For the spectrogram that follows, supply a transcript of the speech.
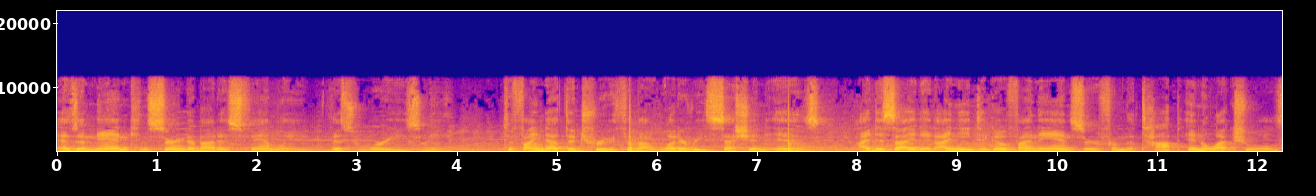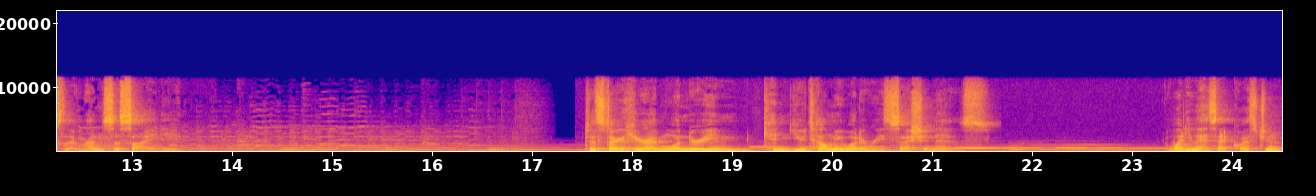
As a man concerned about his family, this worries me. To find out the truth about what a recession is, I decided I need to go find the answer from the top intellectuals that run society. To start here, I'm wondering can you tell me what a recession is? Why do you ask that question?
